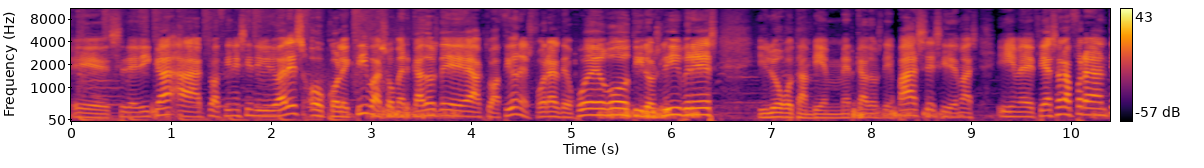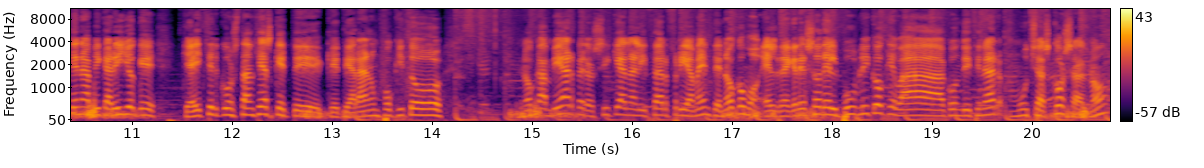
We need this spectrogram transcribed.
eh, se dedica a actuaciones individuales o colectivas o mercados de actuaciones, fueras de juego, tiros libres y luego también mercados de pases y demás. Y me decías ahora fuera de antena, Picarillo, que, que hay circunstancias que te, que te harán un poquito no cambiar, pero sí que analizar fríamente, ¿no? Como el regreso del público que va a condicionar muchas cosas, ¿no?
